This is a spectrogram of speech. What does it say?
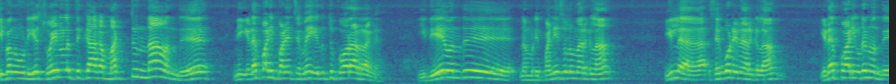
இவங்களுடைய சுயநலத்துக்காக மட்டும்தான் வந்து இன்னைக்கு எடப்பாடி பழனிசாமியை எதிர்த்து போராடுறாங்க. இதே வந்து நம்முடைய பன்னீர்செல்வமாக இருக்கலாம் இல்லை செங்கோட்டையனாக இருக்கலாம் எடப்பாடியுடன் வந்து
